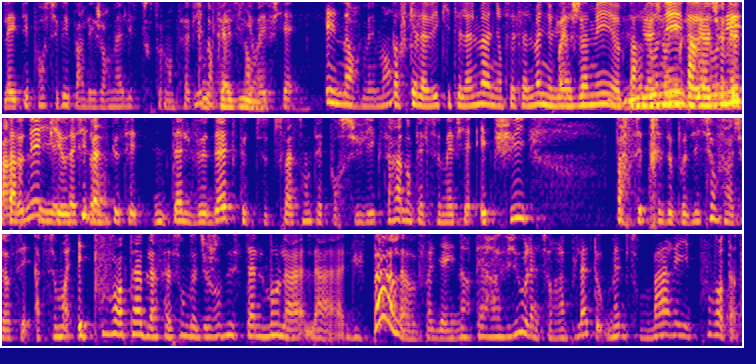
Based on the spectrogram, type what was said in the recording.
elle a été poursuivie par les journalistes tout au long de sa vie, Toute donc sa elle s'en ouais. méfiait énormément. Parce qu'elle avait quitté l'Allemagne. En fait, l'Allemagne ne lui a jamais pardonné. lui a jamais pardonné, parti, pardonné, puis aussi parce que c'est une telle vedette que de toute façon tu es poursuivi, etc. Donc elle se méfiait. Et puis par ses prises de position, enfin, c'est absolument épouvantable la façon dont les journalistes allemands la, la- lui parlent. Enfin, il y a une interview là sur un plateau, même son mari, épouvantable.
